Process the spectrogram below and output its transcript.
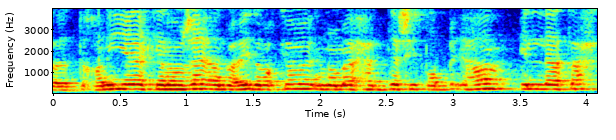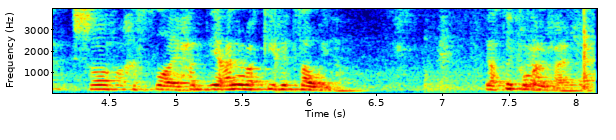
التقنية لكن رجاء بعيد بكرر إنه ما حدش يطبقها إلا تحت إشراف أخصائي حد يعلمك كيف تسويها. يعطيكم ألف عافية.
